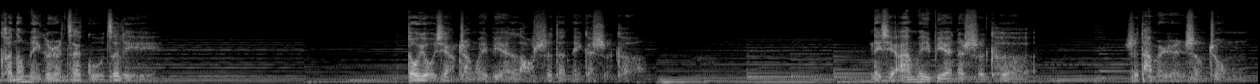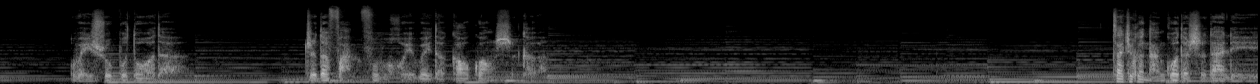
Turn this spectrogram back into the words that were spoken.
可能每个人在骨子里都有想成为别人老师的那个时刻，那些安慰别人的时刻，是他们人生中为数不多的、值得反复回味的高光时刻。在这个难过的时代里，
